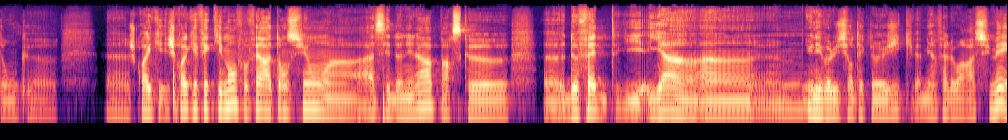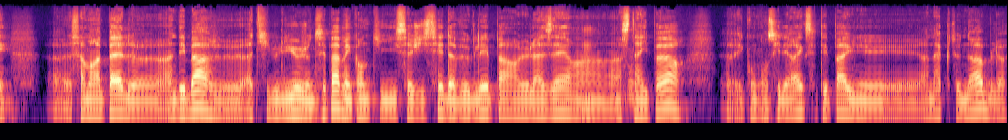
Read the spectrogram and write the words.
donc, euh, je crois qu'effectivement, il faut faire attention à, ces données-là parce que, de fait, il y, a une évolution technologique qu'il va bien falloir assumer. Euh, ça me rappelle euh, un débat, a-t-il eu lieu, je ne sais pas, mais quand il s'agissait d'aveugler par le laser un, sniper, euh, et qu'on considérait que ce n'était pas un acte noble,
